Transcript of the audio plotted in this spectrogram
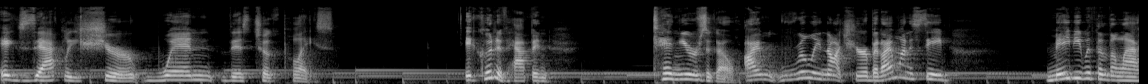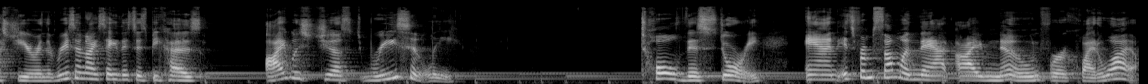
exactly sure when this took place. It could have happened 10 years ago. I'm really not sure, but I want to say maybe within the last year. And the reason I say this is because I was just recently told this story, and it's from someone that I've known for quite a while.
